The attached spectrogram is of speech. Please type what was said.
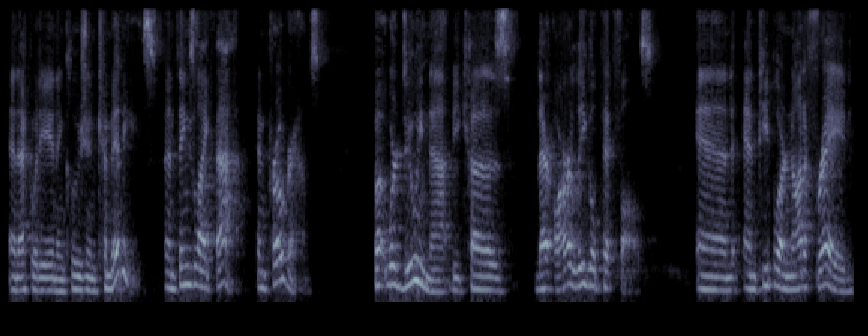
and equity and inclusion committees and things like that and programs. But we're doing that because there are legal pitfalls and and people are not afraid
